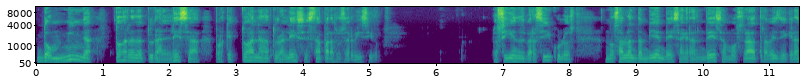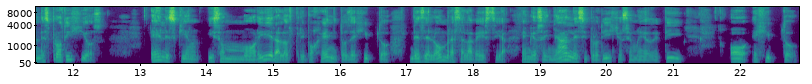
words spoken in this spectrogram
Domina toda la naturaleza porque toda la naturaleza está para su servicio. Los siguientes versículos nos hablan también de esa grandeza mostrada a través de grandes prodigios. Él es quien hizo morir a los primogénitos de Egipto, desde el hombre hasta la bestia, envió señales y prodigios en medio de ti, oh Egipto,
